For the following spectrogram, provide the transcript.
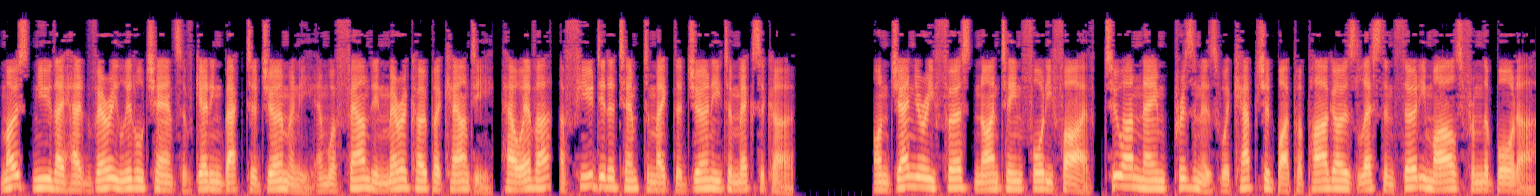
Most knew they had very little chance of getting back to Germany and were found in Maricopa County, however, a few did attempt to make the journey to Mexico. On January 1, 1945, two unnamed prisoners were captured by Papagos less than 30 miles from the border.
